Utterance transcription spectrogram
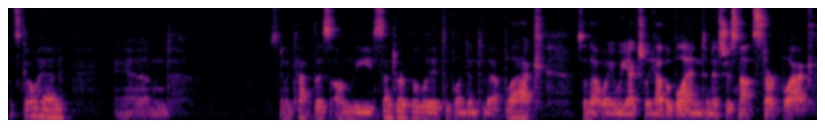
Let's go ahead and I'm just going to tap this on the center of the lid to blend into that black, so that way we actually have a blend and it's just not stark black.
